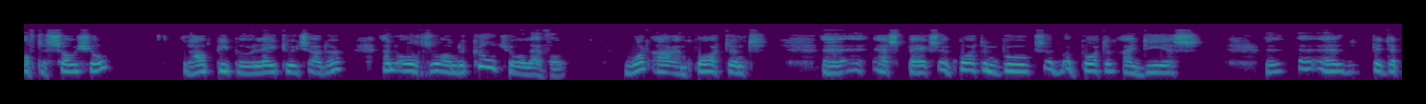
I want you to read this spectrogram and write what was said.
of the social and how people relate to each other, and also on the cultural level. What are important uh, aspects, important books, important ideas uh, uh, that,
